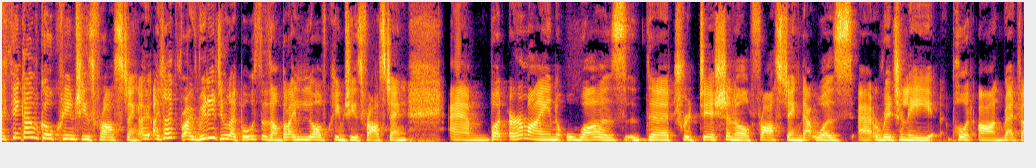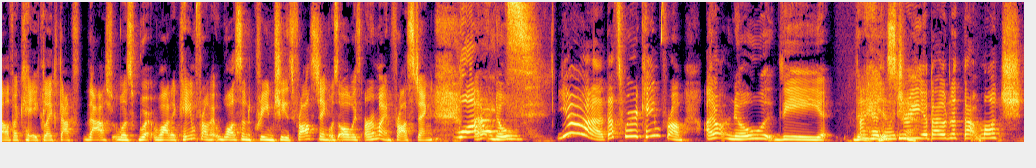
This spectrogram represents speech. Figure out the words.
I think I would go cream cheese frosting. I, I, like, I really do like both of them, but I love cream cheese frosting. Um, but ermine was the traditional frosting that was uh, originally put on red velvet cake. Like that, that was wh- what it came from. It wasn't cream cheese frosting. It was always ermine frosting. What? I don't know. Yeah, that's where it came from. I don't know the the history no about it that much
